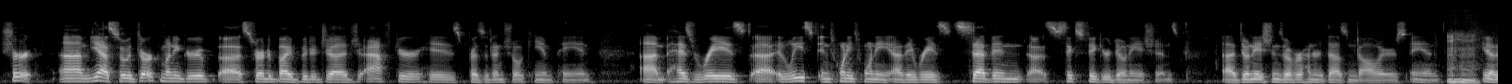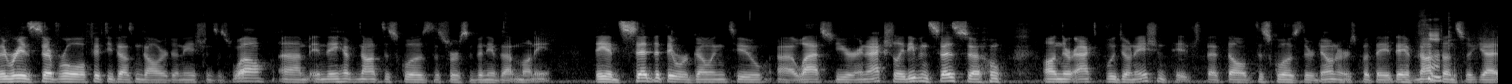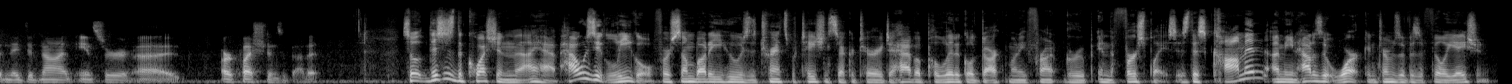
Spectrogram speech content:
Sure. Um, yeah, so a dark money group uh, started by Buttigieg after his presidential campaign um, has raised, uh, at least in 2020, uh, they raised seven uh, six-figure donations, uh, donations over $100,000, and mm-hmm. you know they raised several $50,000 donations as well, um, and they have not disclosed the source of any of that money. They had said that they were going to uh, last year, and actually, it even says so on their Act Blue donation page that they'll disclose their donors, but they, they have not huh. done so yet, and they did not answer uh, our questions about it. So this is the question that I have: How is it legal for somebody who is the transportation secretary to have a political dark money front group in the first place? Is this common? I mean, how does it work in terms of his affiliation?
